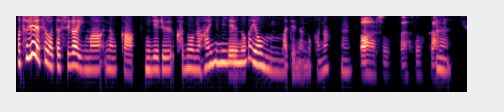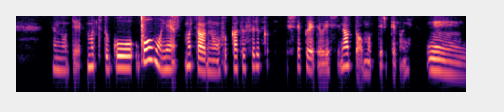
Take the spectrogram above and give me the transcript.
まあ、とりあえず私が今、なんか見れる、可能な範囲で見れるのが4までなのかな。うん。ああ、そうか、そうか。うん。なので、まあ、ちょっと5、5もね、またあの復活するかしてくれて嬉しいなとは思ってるけどね。うん。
